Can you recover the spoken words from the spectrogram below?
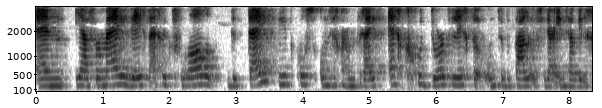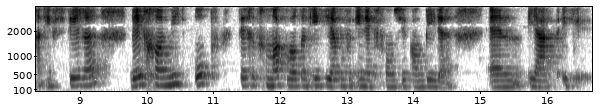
En ja, voor mij weegt eigenlijk vooral de tijd die het kost om zeg maar, een bedrijf echt goed door te lichten. Om te bepalen of je daarin zou willen gaan investeren. Weegt gewoon niet op tegen het gemak wat een ETF of een indexfonds je kan bieden. En ja, ik,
